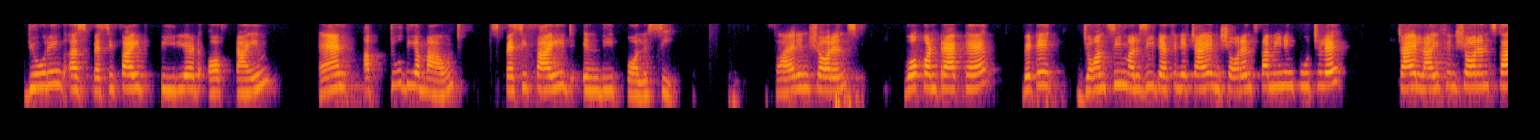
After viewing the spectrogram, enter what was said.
During a specified period of time and up to the amount specified in the policy. Fire insurance वो कॉन्ट्रैक्ट है। बेटे जॉन सी मर्ज़ी डेफिनेट चाहे इंश्योरेंस का मीनिंग पूछ ले, चाहे लाइफ इंश्योरेंस का,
